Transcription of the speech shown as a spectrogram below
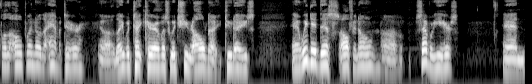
for the open or the amateur. Uh, they would take care of us. We'd shoot all day, two days. And we did this off and on uh, several years. And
